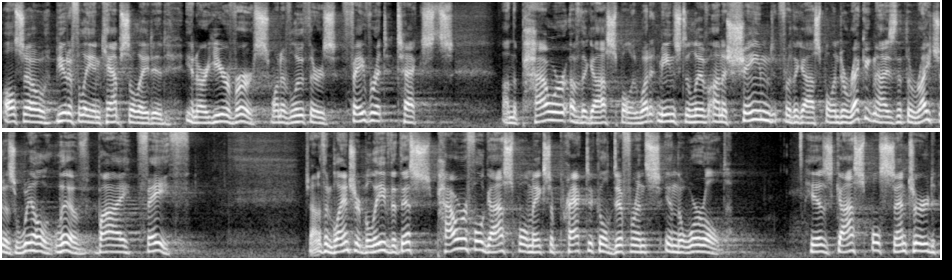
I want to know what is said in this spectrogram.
Also, beautifully encapsulated in our year verse, one of Luther's favorite texts on the power of the gospel and what it means to live unashamed for the gospel and to recognize that the righteous will live by faith. Jonathan Blanchard believed that this powerful gospel makes a practical difference in the world. His gospel centered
